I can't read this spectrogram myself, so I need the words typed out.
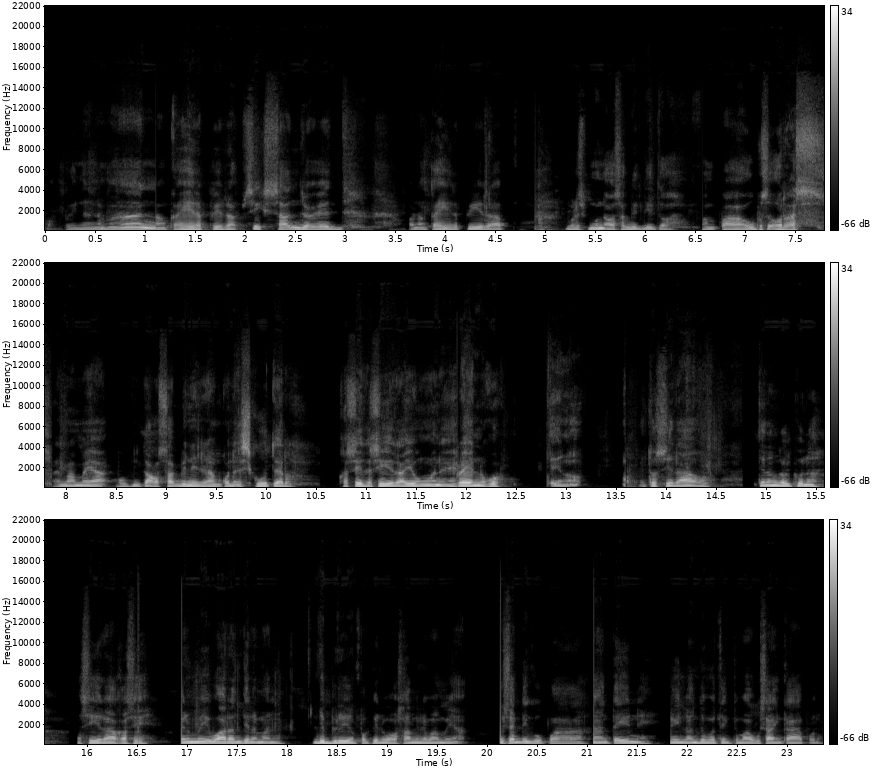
Okay na naman. Ang kahirap-hirap. 600. Walang kahirap-hirap. Walis muna ako saglit dito. Pampaubos oras. Ay mamaya, pupunta ako sa binilihan ko ng scooter. Kasi nasira yung ano, eh, preno ko. Ayun oh. Ito sira oh. Tinanggal ko na. Nasira kasi. Pero may warranty naman. Libre yung pag kinuha ko sa kanila mamaya. Isang linggo pa nantay yun eh. Ngayon lang dumating, tumawag sa akin kahapon.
